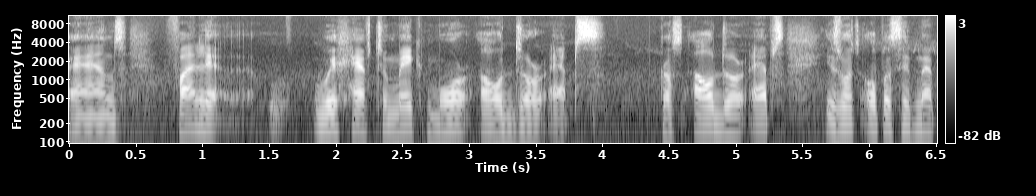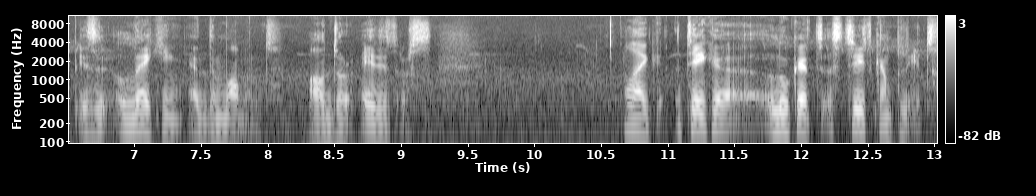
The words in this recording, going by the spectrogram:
And finally, we have to make more outdoor apps because outdoor apps is what OpenStreetMap is lacking at the moment, outdoor editors like take a look at Street Complete.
